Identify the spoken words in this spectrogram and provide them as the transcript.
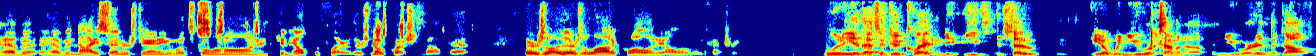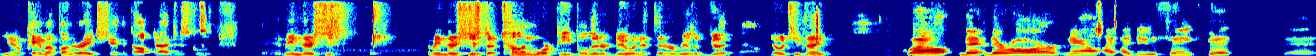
have a have a nice understanding of what's going on and can help the player. There's no question about that. There's a, there's a lot of quality all over the country. Woody, that's a good question. So you know, when you were coming up and you were in the golf, you know, came up under HJ in the golf digest I mean, there's just, I mean, there's just a ton more people that are doing it that are really good now, don't you think? Well, there, there are now. I, I do think that that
